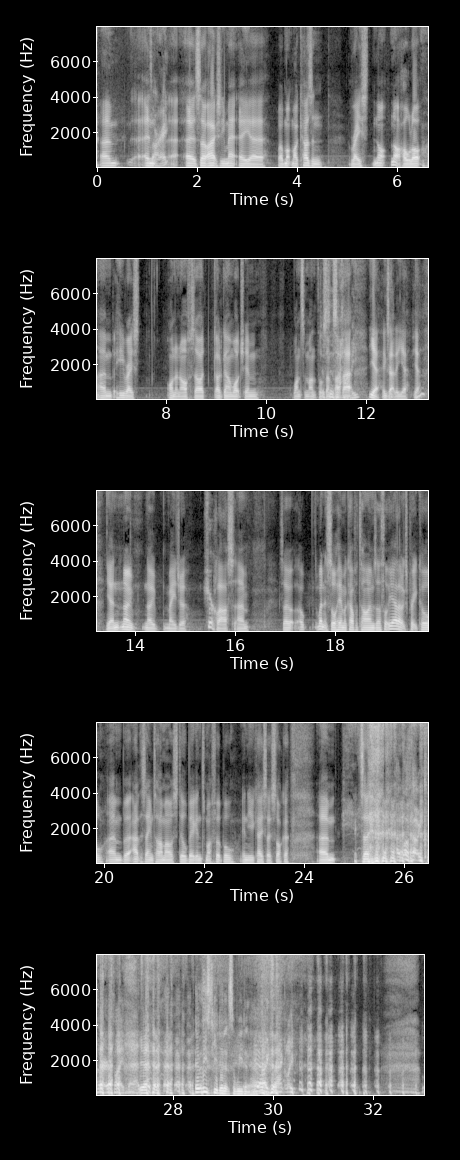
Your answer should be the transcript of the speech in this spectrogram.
um, and It's all right. uh, uh, so I actually met a uh, well, my, my cousin raced not not a whole lot, um, but he raced on and off. So I'd I'd go and watch him once a month or Just something as a like that. hobby. Mm-hmm. Yeah, exactly. Yeah, yeah, yeah. No, no major Sure. class. Um, so I went and saw him a couple of times. And I thought, yeah, that looks pretty cool. Um, but at the same time, I was still big into my football in the UK, so soccer. Um, so I love how he clarified that. yeah, At least he did it so we didn't have Yeah, exactly.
